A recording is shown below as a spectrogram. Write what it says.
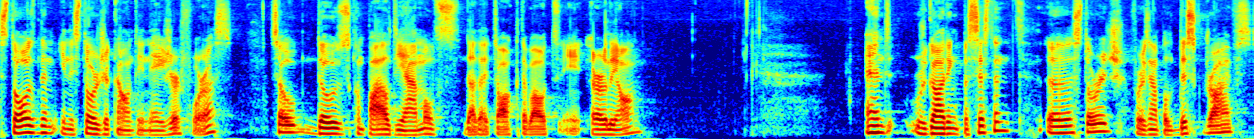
stores them in a storage account in Azure for us. So those compiled YAMLs that I talked about early on. And regarding persistent uh, storage, for example, disk drives,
